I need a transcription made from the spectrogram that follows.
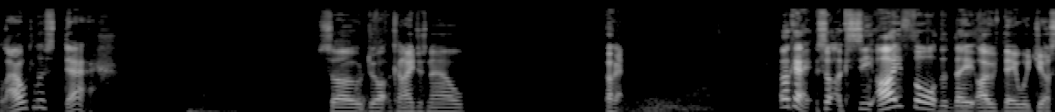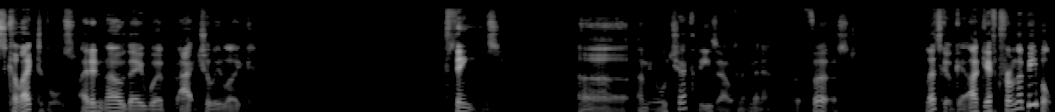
Cloudless dash. So do I, can I just now? Okay. Okay, so uh, see, I thought that they they were just collectibles. I didn't know they were actually like things. Uh, I mean, we'll check these out in a minute, but first, let's go get our gift from the people.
